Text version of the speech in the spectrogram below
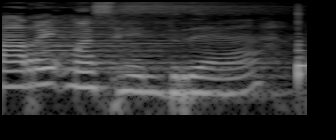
Tarik Mas Hendra.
